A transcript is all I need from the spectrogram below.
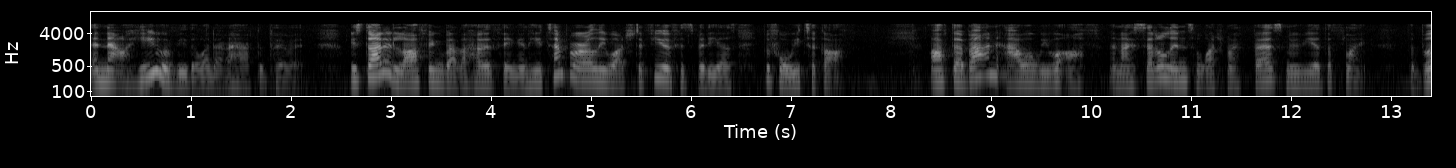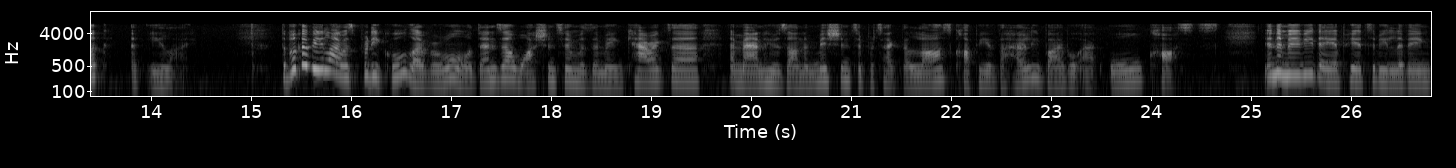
And now he would be the one that would have to pivot. We started laughing about the whole thing, and he temporarily watched a few of his videos before we took off. After about an hour, we were off and I settled in to watch my first movie of the flight, The Book of Eli. The Book of Eli was pretty cool overall. Denzel Washington was the main character, a man who was on a mission to protect the last copy of the Holy Bible at all costs. In the movie, they appear to be living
